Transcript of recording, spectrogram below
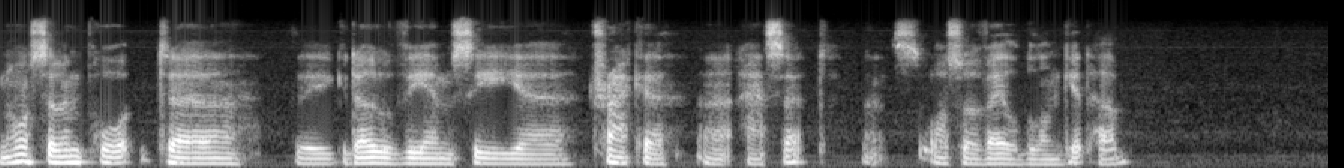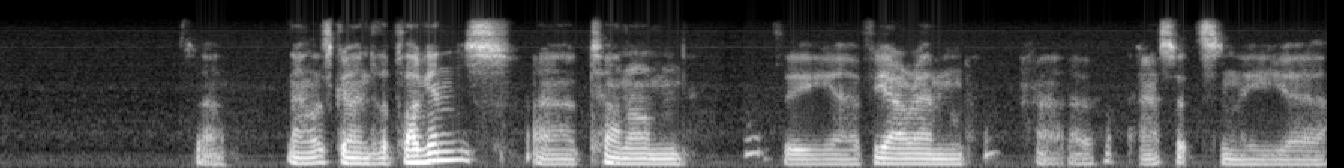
can also import uh, the Godot VMC uh, tracker uh, asset. That's also available on GitHub. So now let's go into the plugins, uh, turn on the uh, VRM uh, assets and the,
